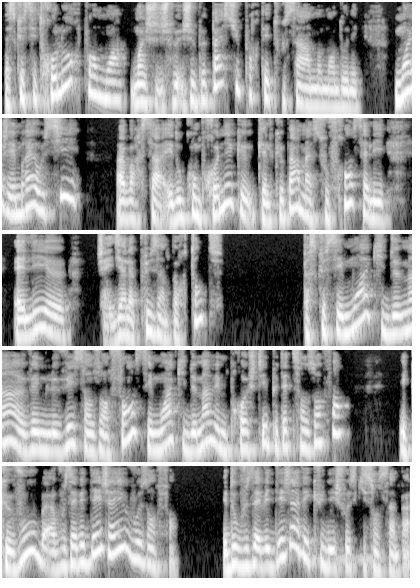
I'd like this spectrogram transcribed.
Parce que c'est trop lourd pour moi. Moi, je ne peux pas supporter tout ça à un moment donné. Moi, j'aimerais aussi avoir ça. Et donc, comprenez que quelque part, ma souffrance, elle est, elle est euh, j'allais dire, la plus importante. Parce que c'est moi qui demain vais me lever sans enfant, c'est moi qui demain vais me projeter peut-être sans enfant. Et que vous, bah, vous avez déjà eu vos enfants. Et donc, vous avez déjà vécu des choses qui sont sympas.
